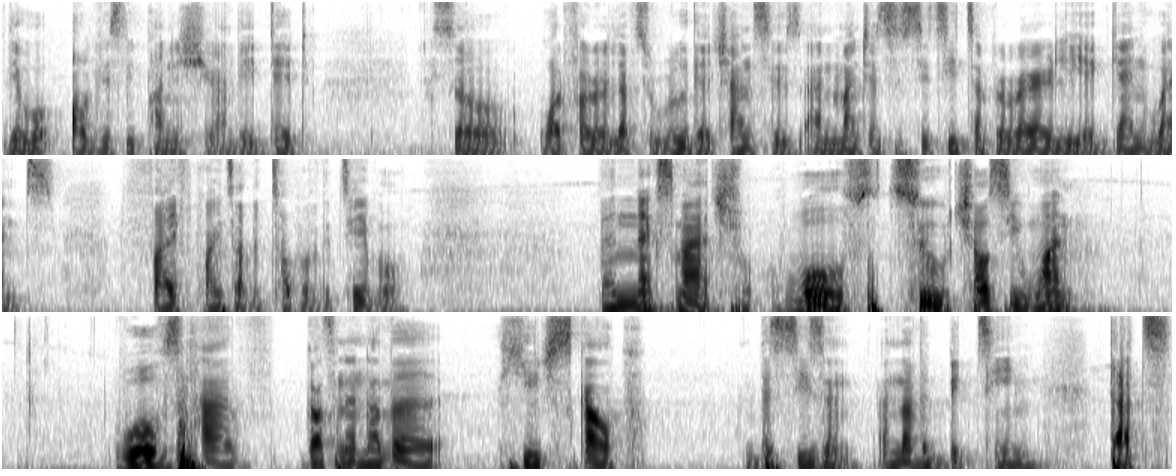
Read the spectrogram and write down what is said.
they will obviously punish you, and they did. So Watford were left to rue their chances, and Manchester City temporarily again went five points at the top of the table. The next match, Wolves 2, Chelsea 1. Wolves have gotten another huge scalp this season, another big team that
